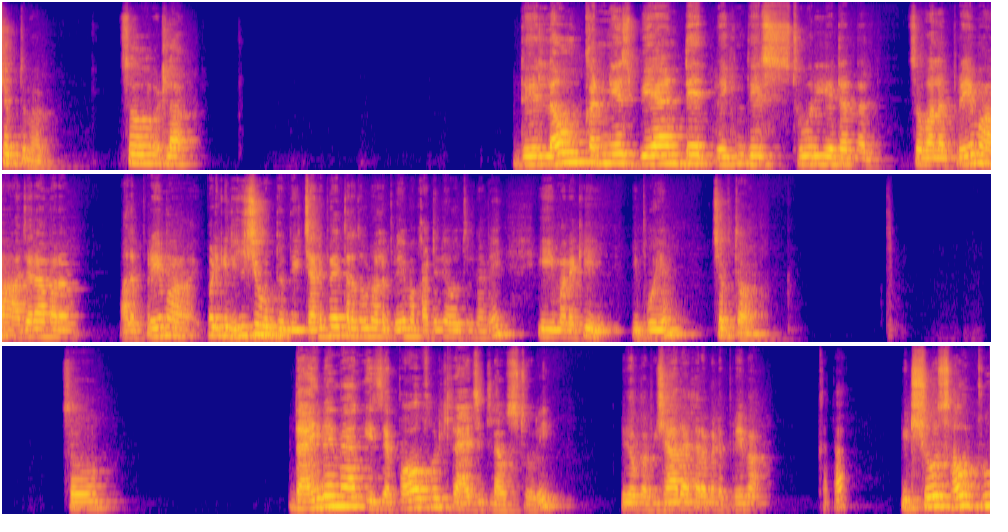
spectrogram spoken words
చెప్తున్నారు. సో ఇట్లా they love continues beyond death breaking this story eternal. So వాళ్ళ ప్రేమ అజరామరం వాళ్ళ ప్రేమ ఇప్పటికీ నిలిచి ఉంటుంది. చనిపోయిన తర్వాత కూడా వాళ్ళ ప్రేమ కంటిన్యూ అవుతుందని ఈ మనకి ఈ పోయం చెప్తా so the highway man is a powerful tragic love story ఇది ఒక విషాదకరమైన ప్రేమ కథ. It shows how true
